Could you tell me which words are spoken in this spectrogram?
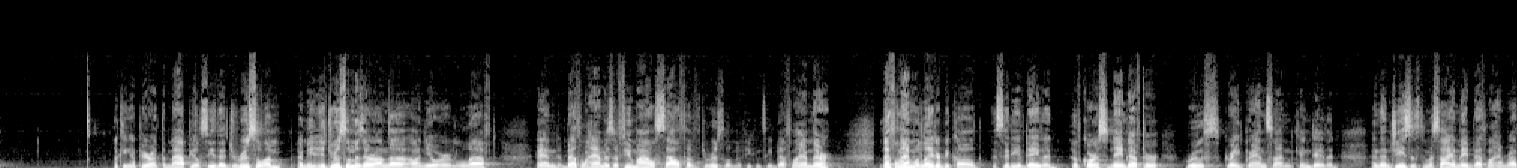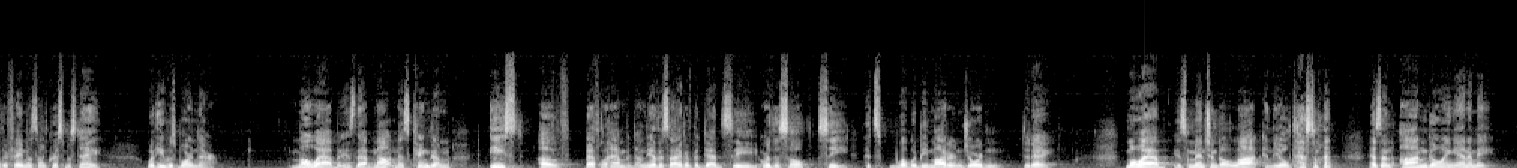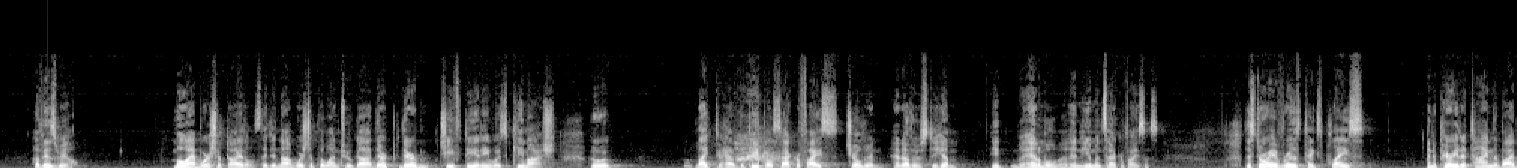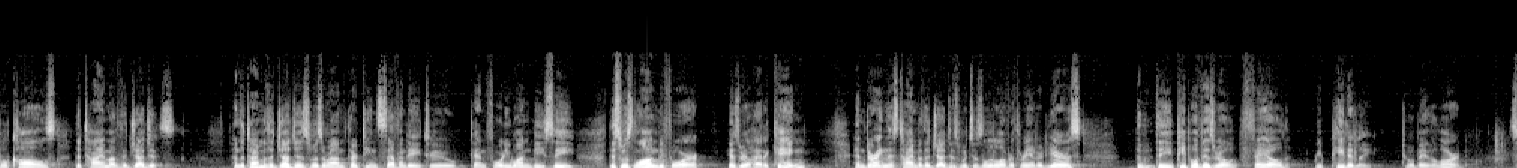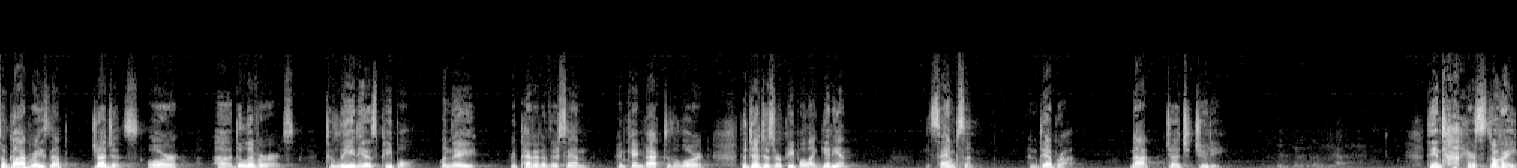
Looking up here at the map, you'll see that Jerusalem, I mean, Jerusalem is there on, the, on your left, and Bethlehem is a few miles south of Jerusalem, if you can see Bethlehem there. Bethlehem would later be called the city of David, of course, named after Ruth's great grandson, King David. And then Jesus, the Messiah, made Bethlehem rather famous on Christmas Day when he was born there. Moab is that mountainous kingdom east of Bethlehem on the other side of the Dead Sea or the Salt Sea. It's what would be modern Jordan today. Moab is mentioned a lot in the Old Testament as an ongoing enemy of Israel. Moab worshipped idols. They did not worship the one true God. Their, their chief deity was Chemosh, who liked to have the people sacrifice children and others to him animal and human sacrifices. The story of Ruth takes place in a period of time the Bible calls the time of the judges. And the time of the judges was around 1370 to 1041 BC. This was long before Israel had a king. And during this time of the judges, which is a little over 300 years, the, the people of Israel failed repeatedly to obey the Lord. So God raised up judges or uh, deliverers to lead his people when they repented of their sin and came back to the Lord. The judges were people like Gideon, and Samson, and Deborah, not Judge Judy. The entire story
